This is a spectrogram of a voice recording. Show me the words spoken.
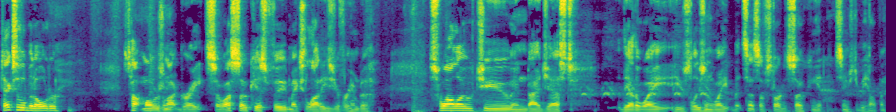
Tech's a little bit older. His top molars are not great, so I soak his food. Makes it a lot easier for him to swallow, chew, and digest. The other way, he was losing weight, but since I've started soaking it, it seems to be helping.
